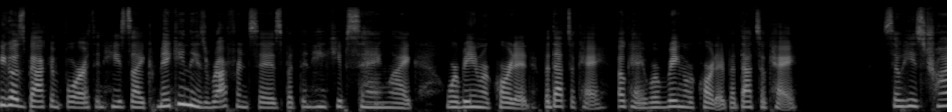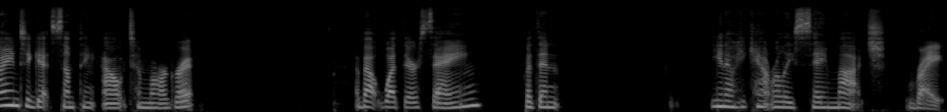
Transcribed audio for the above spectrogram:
he goes back and forth and he's like making these references, but then he keeps saying, like, we're being recorded, but that's okay. Okay, we're being recorded, but that's okay. So he's trying to get something out to Margaret about what they're saying, but then, you know, he can't really say much. Right.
